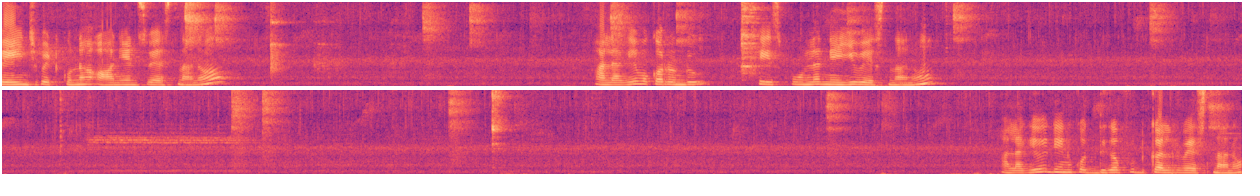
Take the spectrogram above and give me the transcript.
వేయించి పెట్టుకున్న ఆనియన్స్ వేస్తున్నాను. అలాగే ఒక రెండు టీ స్పూన్ల నెయ్యి వేస్తున్నాను. అలాగే నేను కొద్దిగా ఫుడ్ కలర్ వేస్తున్నాను.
